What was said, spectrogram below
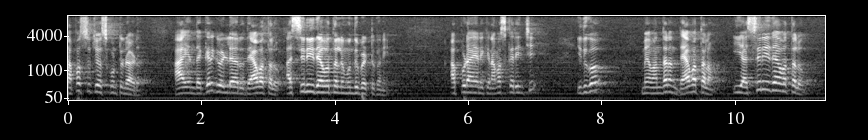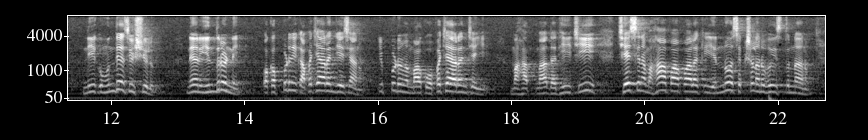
తపస్సు చేసుకుంటున్నాడు. ఆయన దగ్గరికి వెళ్ళారు దేవతలు అశ్విని దేవతల్ని ముందు పెట్టుకుని. అప్పుడు ఆయనకి నమస్కరించి ఇదిగో మేమందరం దేవతలం. ఈ అశ్విని దేవతలు నీకు ముందే శిష్యులు. నేను ఇంద్రుణ్ణి ఒకప్పుడు నీకు అపచారం చేశాను. ఇప్పుడు మాకు ఉపచారం చెయ్యి. మహాత్మా దధీచి చేసిన మహాపాపాలకి ఎన్నో శిక్షలు అనుభవిస్తున్నాను.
